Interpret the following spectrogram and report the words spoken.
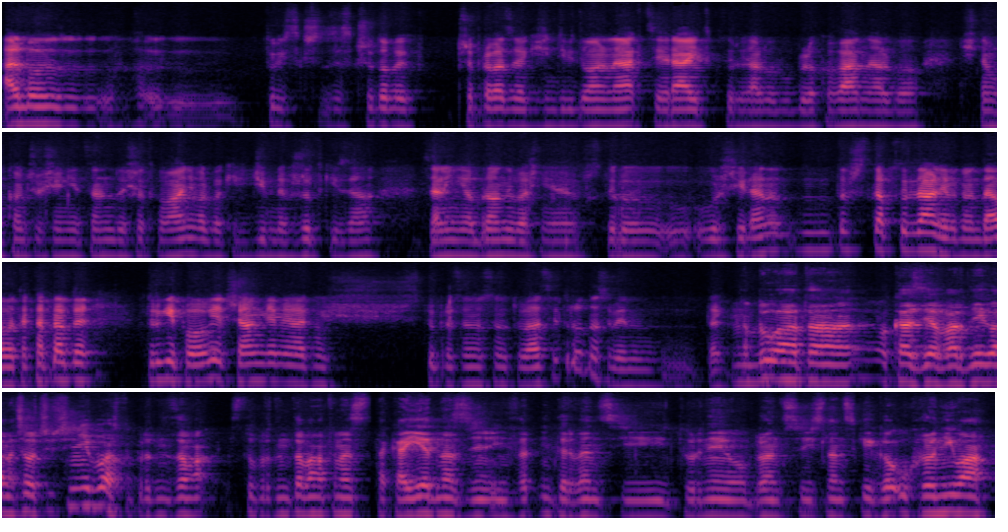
albo y, któryś ze skrzydłowych przeprowadzał jakieś indywidualne akcje, rajd, który albo był blokowany, albo gdzieś tam kończył się niecelnym dośrodkowaniem, albo jakieś dziwne wrzutki za, za linię obrony właśnie w stylu Wilshira. No, to wszystko absurdalnie wyglądało. Tak naprawdę w drugiej połowie, czy Anglia miała jakąś stuprocentową sytuację, trudno sobie tak No była ta okazja Wardiego, znaczy oczywiście nie była stuprocentowa, natomiast taka jedna z interwencji turnieju obrońcy islandzkiego uchroniła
